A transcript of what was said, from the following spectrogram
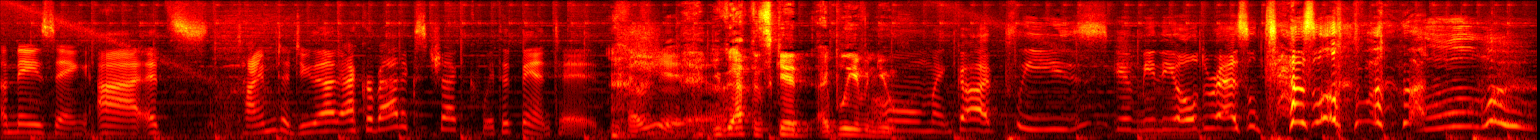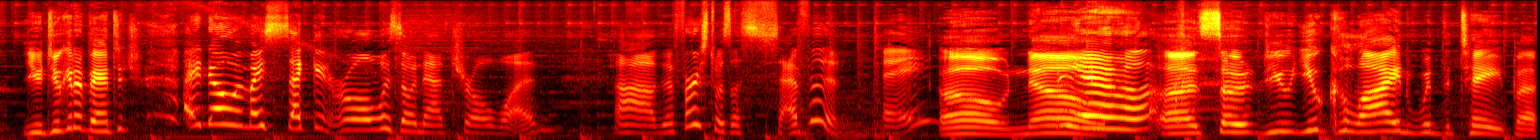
Amazing. Uh, it's time to do that acrobatics check with advantage. hell yeah. You got this, kid. I believe in you. Oh my god, please give me the old razzle dazzle. You do get advantage. I know, and my second roll was a natural one. Uh, the first was a seven. eh? Oh no! Yeah. Uh, so you you collide with the tape, uh,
